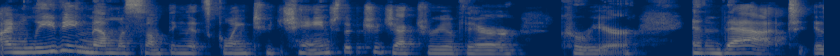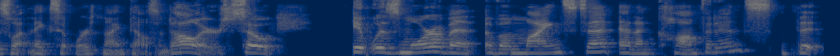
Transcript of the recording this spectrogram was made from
I'm leaving them with something that's going to change the trajectory of their career. And that is what makes it worth $9,000. So it was more of a of a mindset and a confidence that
